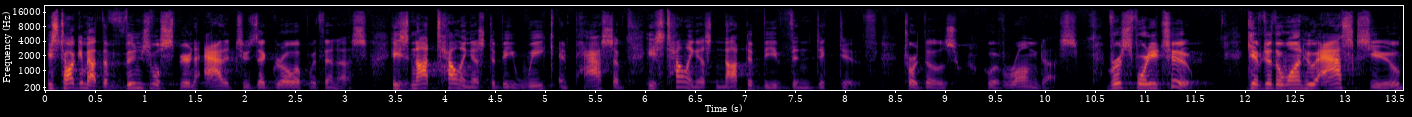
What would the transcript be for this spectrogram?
He's talking about the vengeful spirit and attitudes that grow up within us. He's not telling us to be weak and passive. He's telling us not to be vindictive toward those who have wronged us. Verse 42 Give to the one who asks you,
